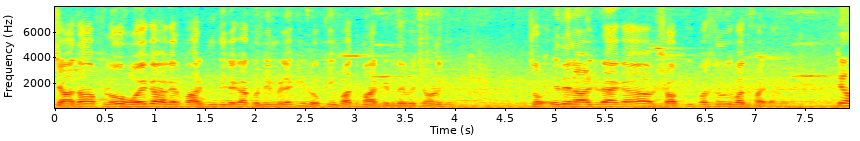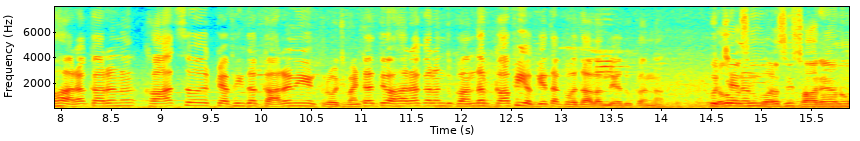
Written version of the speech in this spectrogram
ਜ਼ਿਆਦਾ ਫਲੋ ਹੋਏਗਾ ਅਗਰ ਪਾਰਕਿੰਗ ਦੀ ਜਗ੍ਹਾ ਖੁੱਲੀ ਮਿਲੇਗੀ, ਲੋਕੀ ਵੱਧ ਮਾਰਕੀਟ ਦੇ ਵਿੱਚ ਆਉਣਗੇ। ਸੋ ਇਹਦੇ ਨਾਲ ਜਿਹੜਾ ਹੈਗਾ ਸ਼ਾਪਕੀਪਰਸ ਨੂੰ ਵੀ ਵੱਧ ਫਾਇਦਾ ਹੋਏਗਾ ਤਿਉਹਾਰਾਂ ਕਾਰਨ ਖਾਸ ਟ੍ਰੈਫਿਕ ਦਾ ਕਾਰਨ ਹੀ ਇਨਕਰੋਚਮੈਂਟ ਹੈ। ਤਿਉਹਾਰਾਂ ਕਾਰਨ ਦੁਕਾਨਦਾਰ ਕਾਫੀ ਅੱਗੇ ਤੱਕ ਵਧਾ ਲੈਂਦੇ ਆ ਦੁਕਾਨਾਂ। ਕੁਝ ਇਹਨਾਂ ਨੂੰ ਅਸੀਂ ਸਾਰਿਆਂ ਨੂੰ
